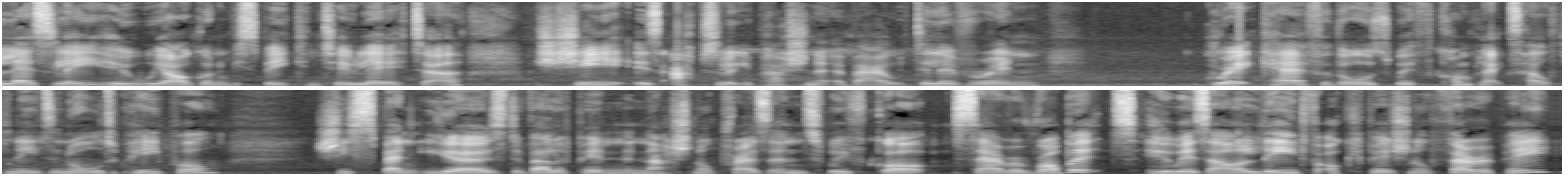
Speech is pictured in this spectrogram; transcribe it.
Leslie, who we are going to be speaking to later. She is absolutely passionate about delivering great care for those with complex health needs and older people. She's spent years developing the national presence. We've got Sarah Roberts, who is our lead for occupational therapy.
